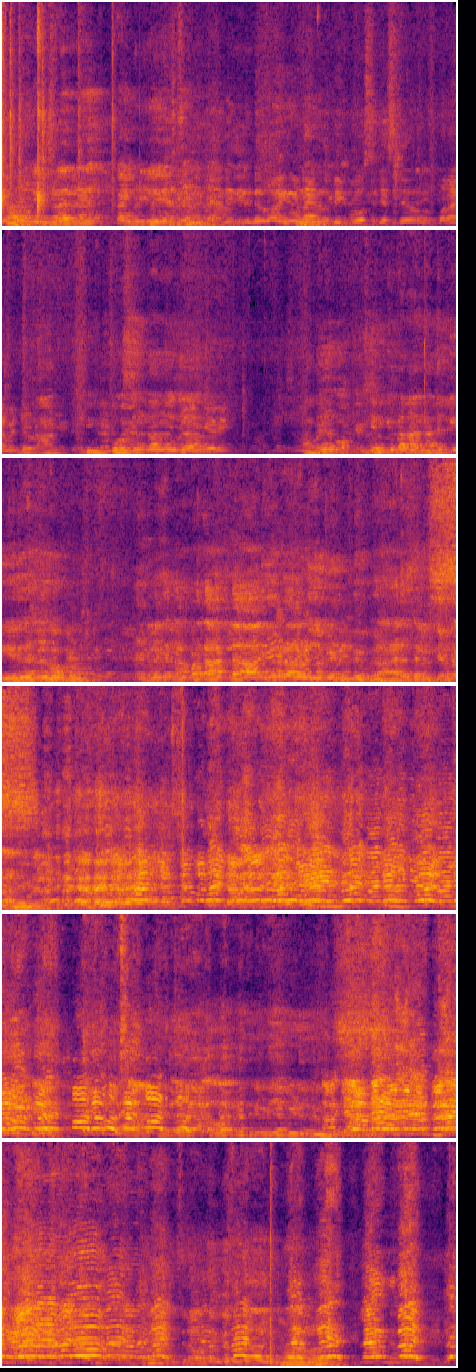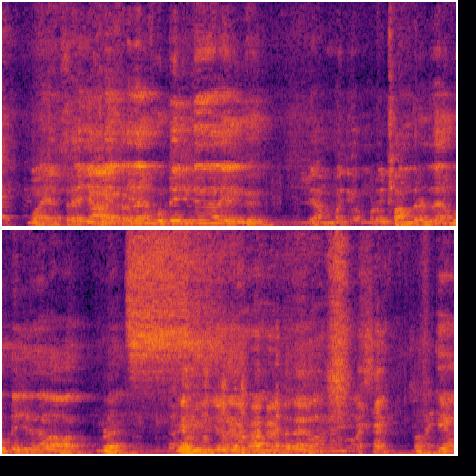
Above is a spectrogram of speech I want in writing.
കാരണം നിങ്ങൾ തന്നെ കൈപിടിച്ച് ബിഗ് ബോസ് എന്താന്ന് വെച്ചാൽ അത് ശരിക്കും പറഞ്ഞാൽ അതിനകത്ത് കേറി തന്നെ നോക്കണം നിങ്ങൾക്ക് നമ്മുടെ നാട്ടിലെ ആദ്യം ഒരാളോട് ഞാൻ കേട്ടിട്ടുണ്ട്. ആരെ സെലക്ട് ചെയ്യുന്ന ആലോചിക്കും ഒരെണ്ണത്തിന് കൂടി ഞാൻ മോൻ എത്ര ഞാൻ എത്ര നേരം ഫുഡ് കഴിച്ചിട്ടുണ്ടെന്ന് അറിയാം നിങ്ങൾക്ക് നമ്മുടെ പന്ത്രണ്ട് നേരം ഫുഡ് കഴിച്ചിരുന്ന ആളാ ഇവിടെ. പന്ത്രണ്ട് നേരം. സത്യം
